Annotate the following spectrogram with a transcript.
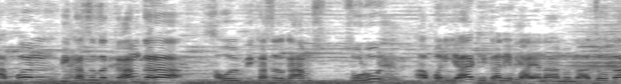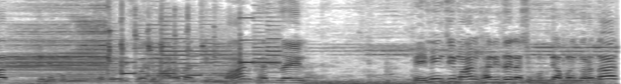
आपण विकासाचं काम करा. अहो विकासाचं काम सोडून आपण या ठिकाणी बायांना आणून नाचवतात जेणेकरून छत्रपती शिवाजी महाराजांची मान खाली जाईल. प्रेमींची मान खाली जाईल अशी कृत्य आपण करतात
